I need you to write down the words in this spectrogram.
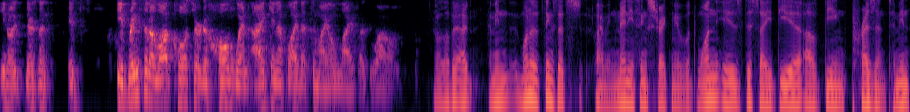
you know there's an it's it brings it a lot closer to home when i can apply that to my own life as well. I love it. I, I mean one of the things that's i mean many things strike me but one is this idea of being present. I mean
